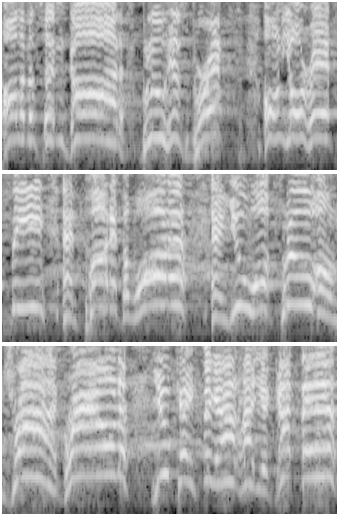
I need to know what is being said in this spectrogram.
All of a sudden, God blew his breath on your Red Sea and parted the water, and you walked through on dry ground. You can't figure out how you got there,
